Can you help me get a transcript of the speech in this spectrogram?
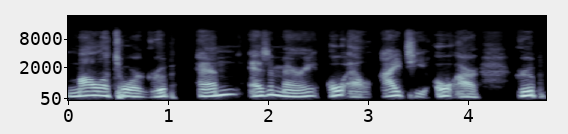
Molitor Group, M as in Mary, O L I T O R Group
